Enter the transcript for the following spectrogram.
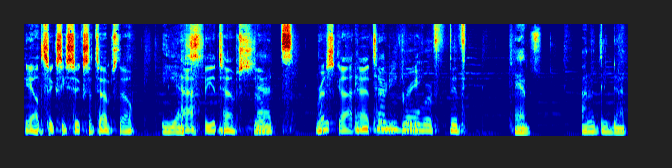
Yeah, on 66 attempts, though. yes, Half the attempts. So that's. Prescott had anytime you 33. go over 50 attempts, I don't think that's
